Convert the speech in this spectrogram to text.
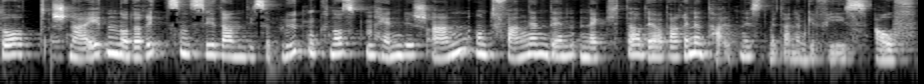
Dort schneiden oder ritzen sie dann diese Blütenknospen händisch an und fangen den Nektar, der darin enthalten ist, mit einem Gefäß auf.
